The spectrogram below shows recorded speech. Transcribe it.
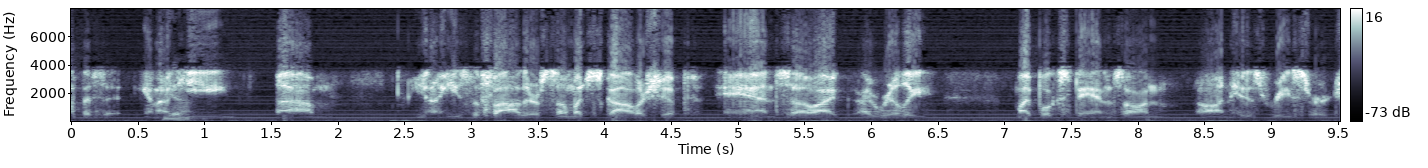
opposite. You know, Yeah. he um, you know he's the father of so much scholarship, and so I I really my book stands on on his research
